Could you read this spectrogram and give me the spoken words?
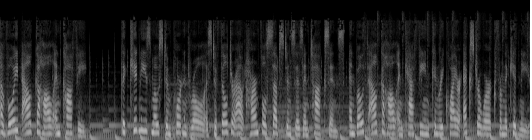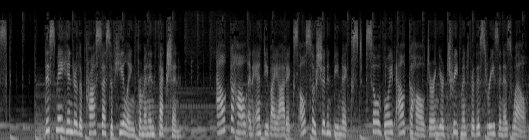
Avoid alcohol and coffee. The kidney's most important role is to filter out harmful substances and toxins, and both alcohol and caffeine can require extra work from the kidneys. This may hinder the process of healing from an infection. Alcohol and antibiotics also shouldn't be mixed, so avoid alcohol during your treatment for this reason as well.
